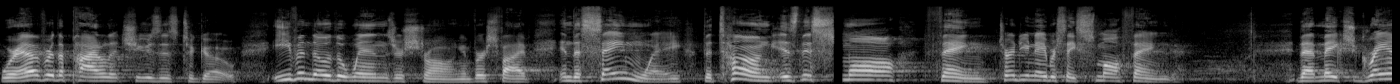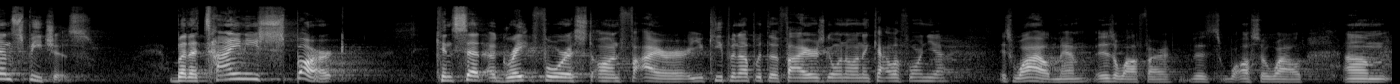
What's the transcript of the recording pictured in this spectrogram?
wherever the pilot chooses to go, even though the winds are strong. In verse 5 In the same way, the tongue is this small thing. Turn to your neighbor, say, small thing, that makes grand speeches, but a tiny spark can set a great forest on fire. Are you keeping up with the fires going on in California? It's wild, man. It is a wildfire. It's also wild. Um,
